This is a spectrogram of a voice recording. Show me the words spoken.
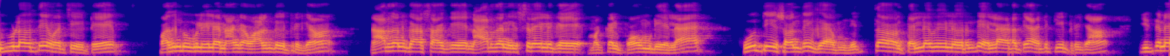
இவ்வளோத்தையும் வச்சுக்கிட்டு பதுங்கு குழியில் நாங்கள் வாழ்ந்துக்கிட்டு இருக்கோம் நார்தன் காசாக்கு நார்தன் இஸ்ரேலுக்கு மக்கள் போக முடியலை. ஹூத்திஸ் வந்து நித்தம் தெல்லவையிலிருந்து எல்லா இடத்தையும் அடிச்சிட்டு இருக்கான் இத்தனை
